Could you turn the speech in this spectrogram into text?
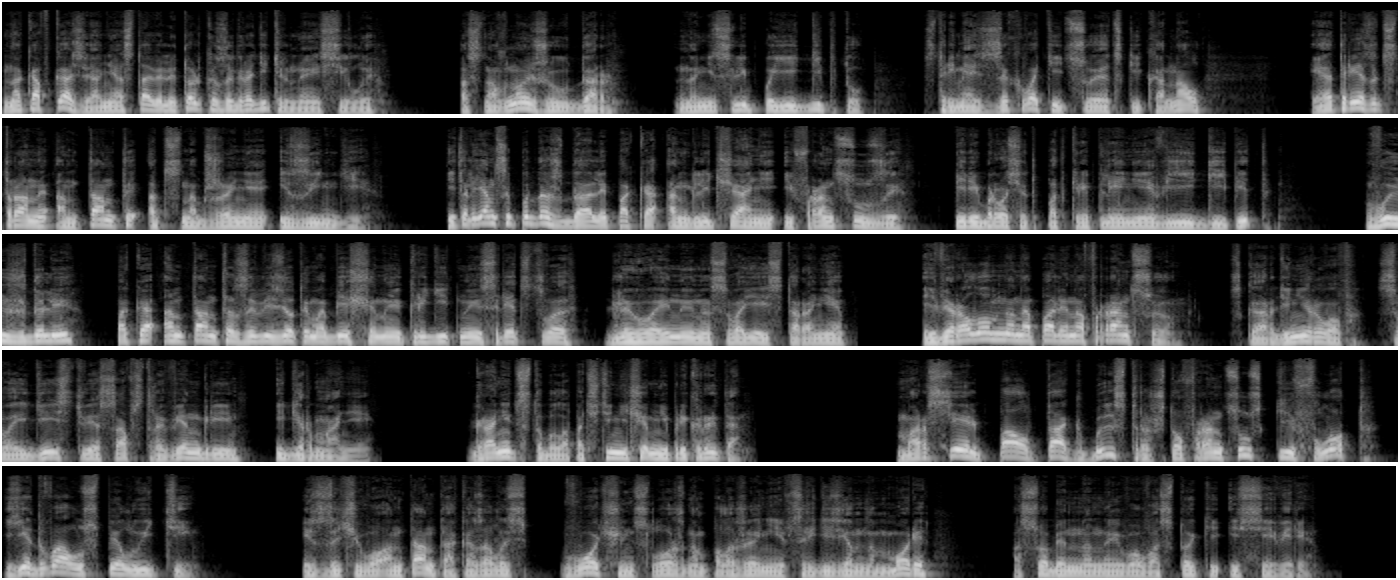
На Кавказе они оставили только заградительные силы. Основной же удар нанесли по Египту, стремясь захватить Суэцкий канал и отрезать страны Антанты от снабжения из Индии. Итальянцы подождали, пока англичане и французы перебросят подкрепление в Египет, выждали, пока Антанта завезет им обещанные кредитные средства для войны на своей стороне, и вероломно напали на Францию, скоординировав свои действия с Австро-Венгрией и Германией. Граница-то была почти ничем не прикрыта. Марсель пал так быстро, что французский флот едва успел уйти, из-за чего Антанта оказалась в очень сложном положении в Средиземном море, особенно на его востоке и севере.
